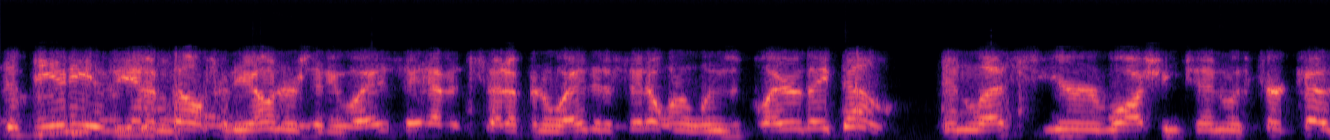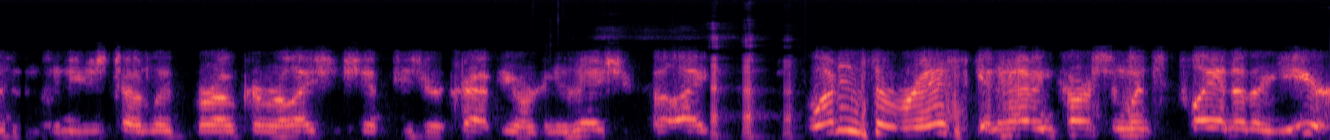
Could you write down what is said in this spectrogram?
the beauty of the NFL for the owners, anyways, they have it set up in a way that if they don't want to lose a player, they don't unless you're Washington with Kirk Cousins and you just totally broke a relationship because you're a crappy organization. But like, what is the risk in having Carson Wentz play another year?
